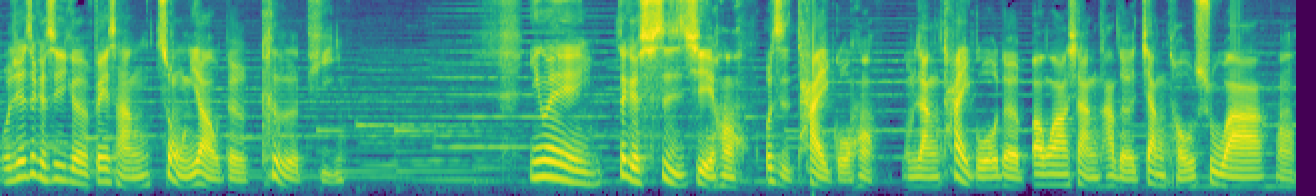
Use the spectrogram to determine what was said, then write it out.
我觉得这个是一个非常重要的课题。因为这个世界哈，不止泰国哈，我们讲泰国的，包括像它的降头术啊，哦，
